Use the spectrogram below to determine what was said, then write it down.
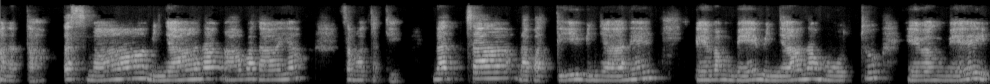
안았다. 따스마 민야낭 아바다야 쌍화타티. 나짜 라바띠 민야네 에왕메 민야낭 호투 에왕메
